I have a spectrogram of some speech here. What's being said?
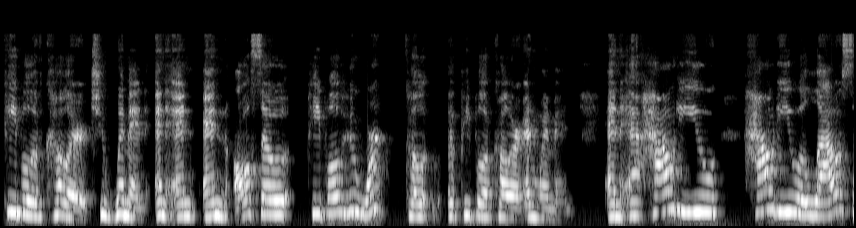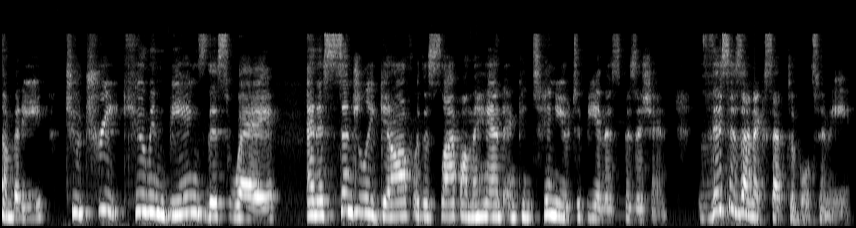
people of color, to women, and and and also people who weren't color, uh, people of color and women? And uh, how do you how do you allow somebody to treat human beings this way and essentially get off with a slap on the hand and continue to be in this position. This is unacceptable to me.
